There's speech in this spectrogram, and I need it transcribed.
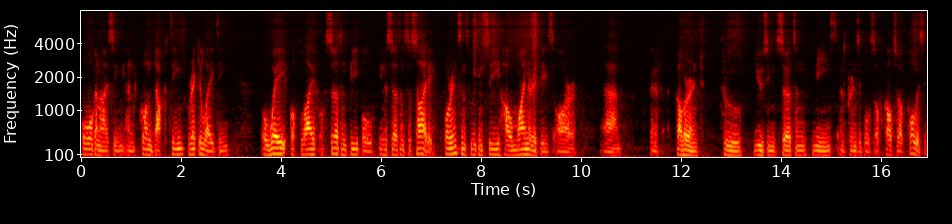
organizing and conducting, regulating a way of life of certain people in a certain society. For instance, we can see how minorities are um, kind of governed through using certain means and principles of cultural policy.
